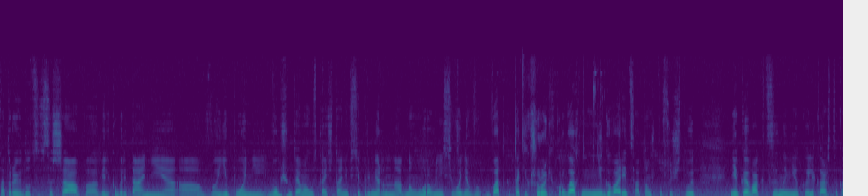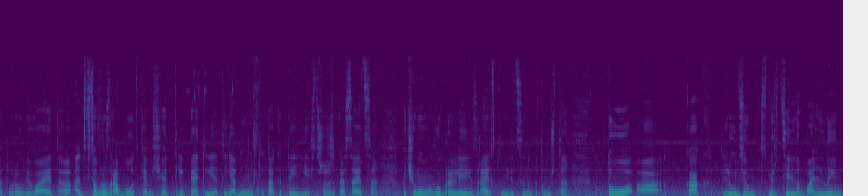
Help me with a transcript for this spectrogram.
которые ведутся в США, в Великобритании, а, в Японии. В общем-то, я могу сказать, что они все примерно на одном уровне. Сегодня в, таких широких кругах не говорится о том, что существует некая вакцина, некое лекарство, которое убивает. А, это все в разработке, обещают 3-5 лет. И я думаю, что так это и есть. Что же касается, почему мы выбрали израильскую медицину, потому что то, а, как людям смертельно больным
